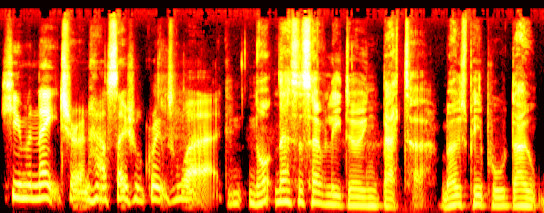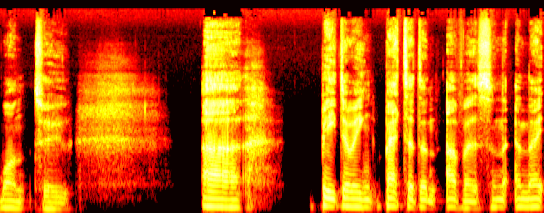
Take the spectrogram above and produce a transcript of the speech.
human nature and how social groups work. Not necessarily doing better. Most people don't want to. Uh, be doing better than others, and and they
